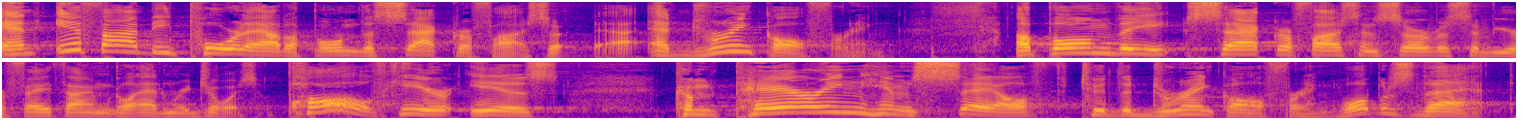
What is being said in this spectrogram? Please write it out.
And if I be poured out upon the sacrifice, a, a drink offering, upon the sacrifice and service of your faith, I am glad and rejoice. Paul here is comparing himself to the drink offering. What was that?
